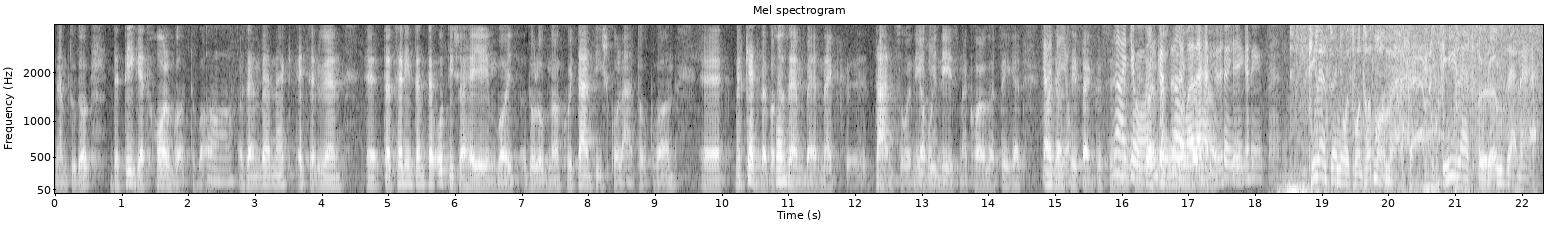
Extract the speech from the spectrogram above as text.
nem tudok, de téged hallgatva oh. az embernek egyszerűen tehát szerintem te ott is a helyén vagy a dolognak, hogy tánciskolátok van, eh, mert kedve van az embernek eh, táncolni, Igen. ahogy néz meg, hallgat téged. Jaj, Nagyon szépen köszönjük. Nagyon, köszönöm, köszönöm a lehetőséget. szépen. 98.6 Manna FM. Élet, öröm, zene.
